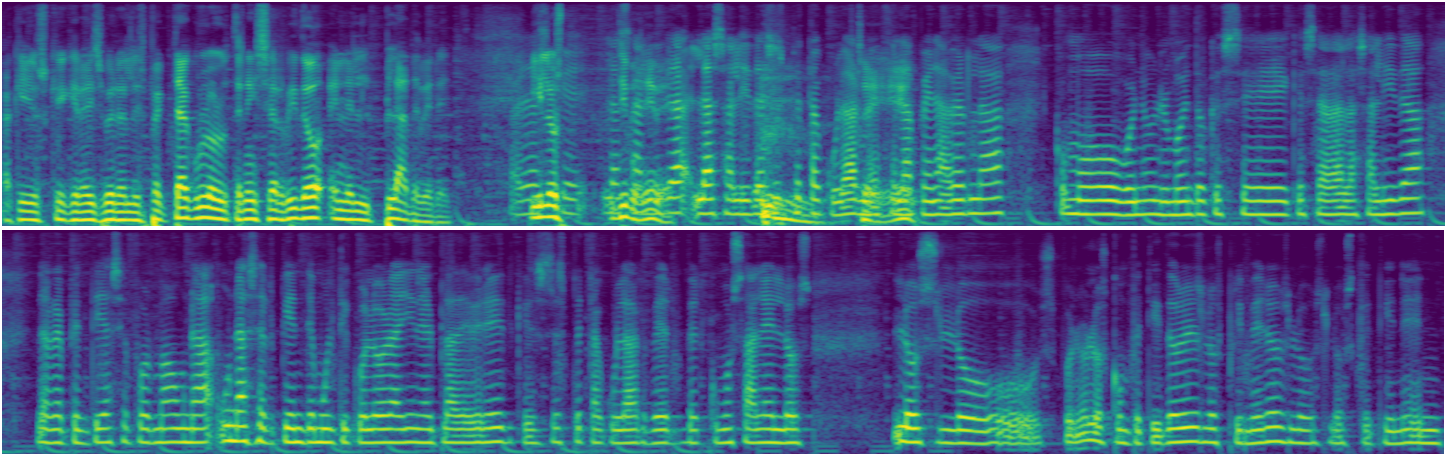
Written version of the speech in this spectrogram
aquellos que queráis ver el espectáculo, lo tenéis servido en el Pla de Beret. La, y los... la, salida, la, salida, es espectacular, merece la pena verla. Como bueno, en el momento que se, que se da la salida, de repente ya se forma una, una serpiente multicolor ahí en el Pla de Beret, que es espectacular ver, ver cómo salen los, los, los, bueno, los competidores, los primeros, los, los que tienen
